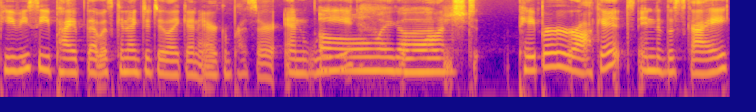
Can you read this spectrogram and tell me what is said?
PVC pipe that was connected to like an air compressor, and we oh my launched paper rockets into the sky.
